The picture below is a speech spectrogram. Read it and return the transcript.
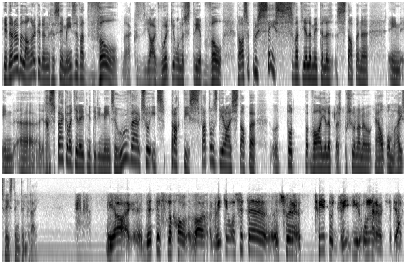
Jy het nou 'n belangrike ding gesê, mense wat wil, ek ja, ek woordjie onderstreep wil. Daar's 'n proses wat jy met hulle stap in 'n en en uh gesprekke wat jy het met hierdie mense. Hoe werk so iets prakties? Vat ons deur daai stappe tot waar jy 'n persoon nou help om huisvesting te kry. Ja, dit is nogal waar weet jy ons het 'n uh, so 2 tot 3 uur onderhoud met elk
